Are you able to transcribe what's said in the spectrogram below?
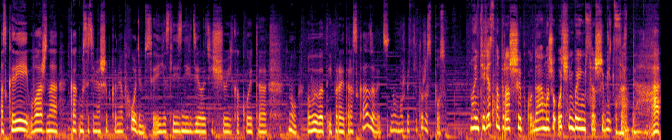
а скорее важно, как мы с этими ошибками обходимся. И если из них делать еще и какой-то ну, вывод и про это рассказывать, ну, может быть, это тоже способ. Но интересно про ошибку, да, мы же очень боимся ошибиться. Ой, да.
